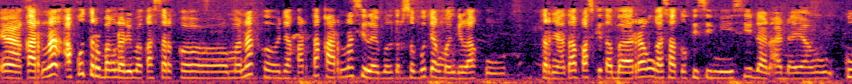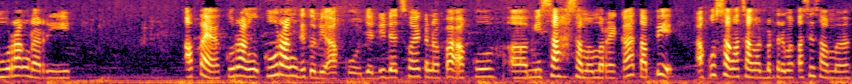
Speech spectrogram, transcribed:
Ya karena aku terbang dari Makassar ke mana? Ke Jakarta karena si label tersebut yang manggil aku. Ternyata pas kita bareng nggak satu visi misi dan ada yang kurang dari apa ya kurang kurang gitu di aku. Jadi that's why kenapa aku uh, misah sama mereka tapi aku sangat sangat berterima kasih sama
